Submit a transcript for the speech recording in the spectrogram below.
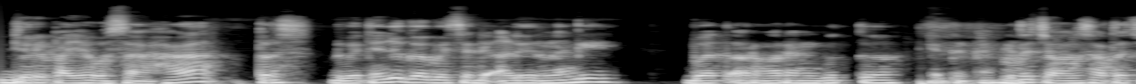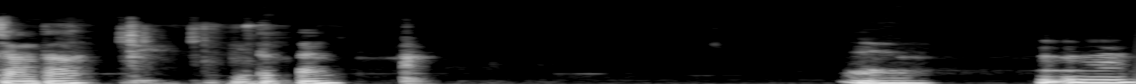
juri payah usaha terus duitnya juga bisa dialirin lagi buat orang-orang yang butuh gitu kan itu salah satu contoh gitu kan Ya. Mm-mm.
